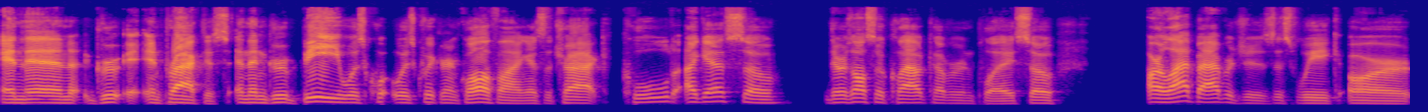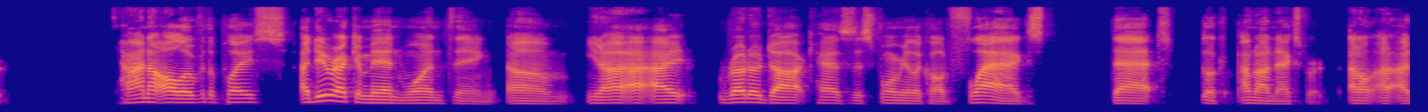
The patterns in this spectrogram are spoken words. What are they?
and then group in practice, and then Group B was was quicker in qualifying as the track cooled, I guess. So there was also cloud cover in play. So our lap averages this week are kind of all over the place. I do recommend one thing. Um, you know, I, I Rotodoc has this formula called flags that look. I'm not an expert. I don't. I, I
